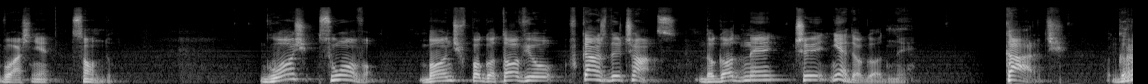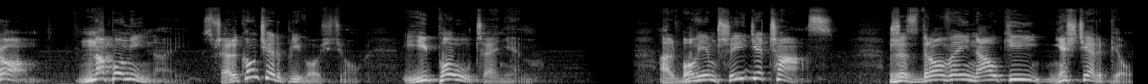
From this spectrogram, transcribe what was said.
właśnie sądu. Głoś słowo, bądź w pogotowiu w każdy czas, dogodny czy niedogodny. Karć, grom, napominaj z wszelką cierpliwością i pouczeniem. Albowiem przyjdzie czas, że zdrowej nauki nie ścierpią,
